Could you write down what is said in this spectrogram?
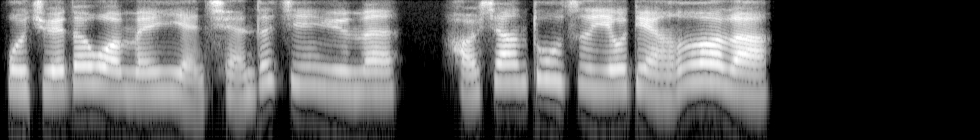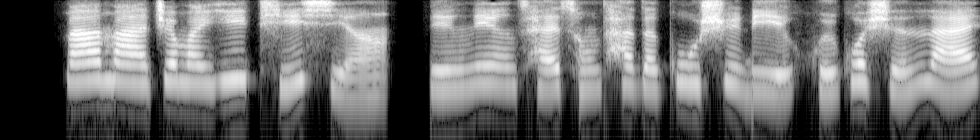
我觉得我们眼前的金鱼们好像肚子有点饿了。妈妈这么一提醒，玲玲才从她的故事里回过神来。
